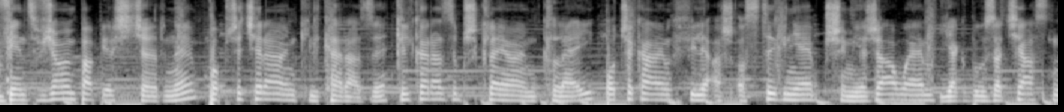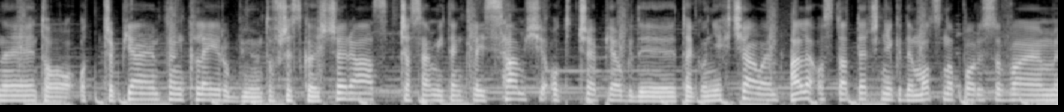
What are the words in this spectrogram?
więc wziąłem papier ścierny, poprzecierałem kilka razy, kilka razy przyklejałem klej, poczekałem chwilę aż ostygnie, przymierzałem, jak był za ciasny, to odczepiałem ten klej, robiłem to wszystko jeszcze raz. Czasami ten klej sam się odczepiał, gdy tego nie chciałem, ale ostatecznie, gdy mocno porysowałem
